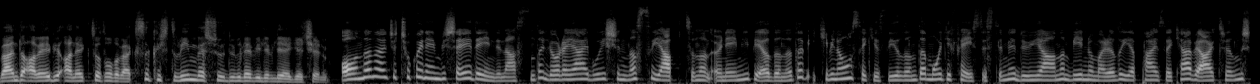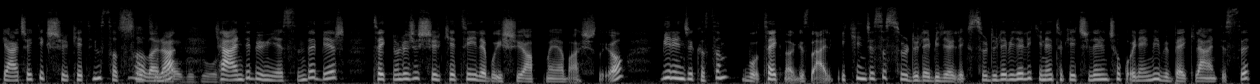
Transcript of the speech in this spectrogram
Ben de araya bir anekdot olarak sıkıştırayım ve sürdürülebilirliğe geçelim. Ondan önce çok önemli bir şeye değindin aslında. L'Oreal bu işi nasıl yaptığının önemli bir alanı da 2018 yılında Modiface isimli dünyanın bir numaralı yapay zeka ve artırılmış gerçeklik şirketini satın, Satın alarak aldı, doğru. kendi bünyesinde bir teknoloji şirketiyle bu işi yapmaya başlıyor. Birinci kısım bu tekno güzellik. İkincisi sürdürülebilirlik. Sürdürülebilirlik yine tüketicilerin çok önemli bir beklentisi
